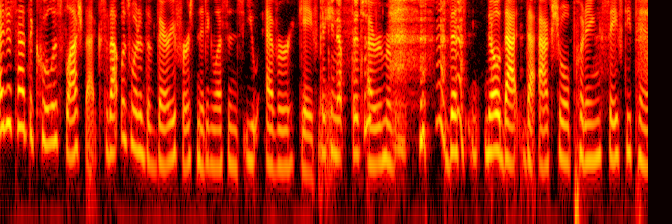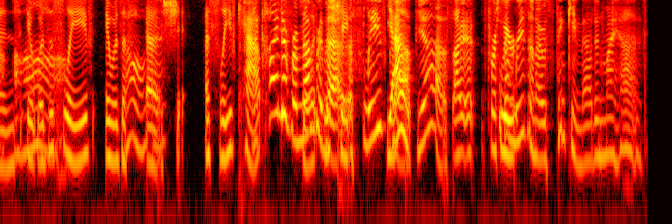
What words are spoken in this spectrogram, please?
I just had the coolest flashback. So that was one of the very first knitting lessons you ever gave me. Picking up stitches? I remember this. No, that that actual putting safety pins. It was Ah. a sleeve. It was a Oh, a, sh- a sleeve cap. I kind of remember was that shaped- a sleeve Yeah. cap. Yes, I for some We're- reason I was thinking that in my head.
